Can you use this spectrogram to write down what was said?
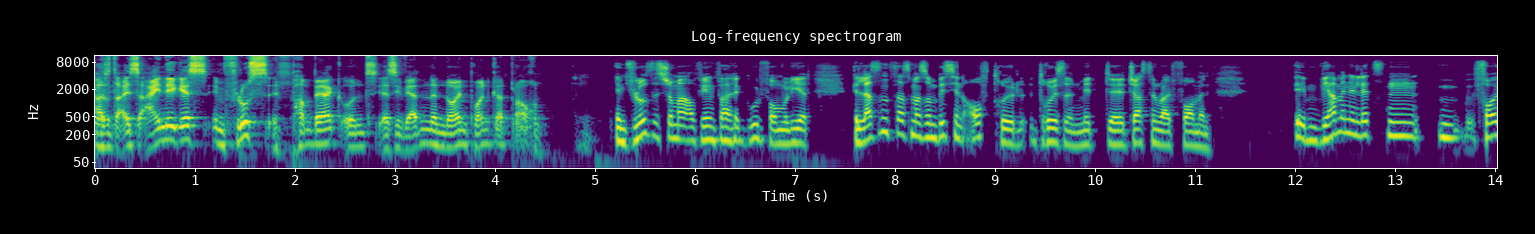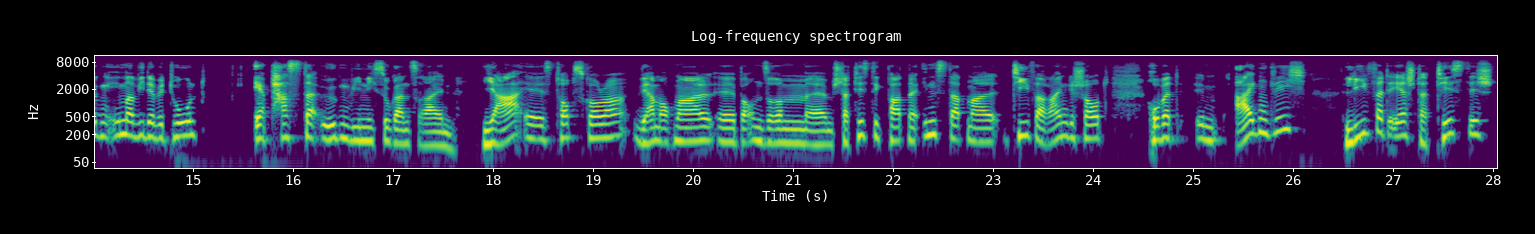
also da ist einiges im Fluss in Bamberg und ja, sie werden einen neuen Point Guard brauchen. Im Fluss ist schon mal auf jeden Fall gut formuliert. Lass uns das mal so ein bisschen aufdröseln mit äh, Justin Wright Foreman. Ähm, wir haben in den letzten Folgen immer wieder betont, er passt da irgendwie nicht so ganz rein. Ja, er ist Topscorer. Wir haben auch mal äh, bei unserem äh, Statistikpartner Instat mal tiefer reingeschaut. Robert, ähm, eigentlich liefert er statistisch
